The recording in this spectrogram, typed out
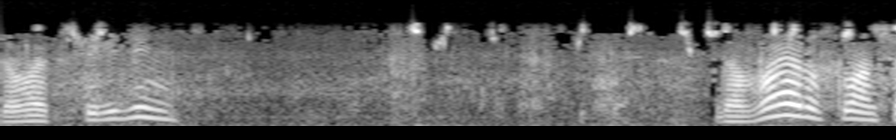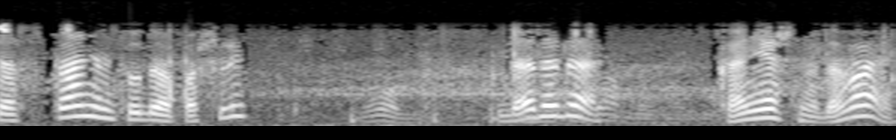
Давай посередине. Давай, Руслан, сейчас встанем туда, пошли. Да-да-да. Конечно, давай.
